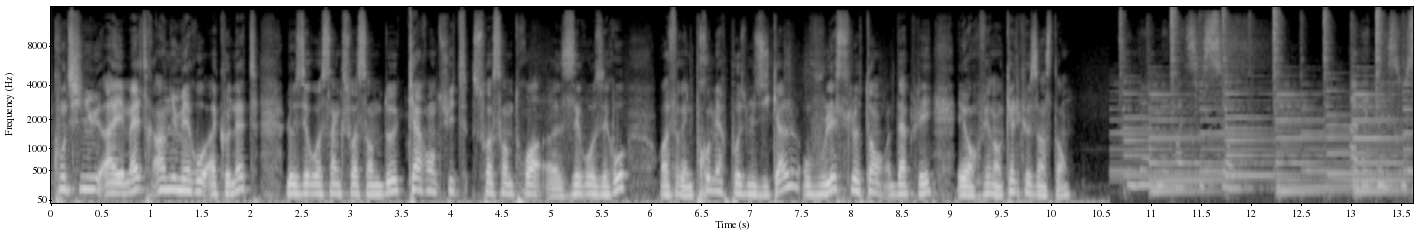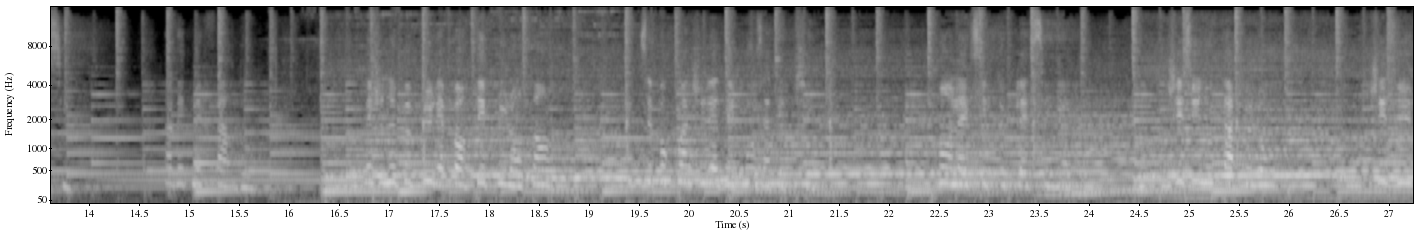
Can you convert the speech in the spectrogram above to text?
continue à émettre. Un numéro à connaître, le 05 62 48 63 00. On va faire une première pause musicale, on vous laisse le temps d'appeler et on revient dans quelques instants. porter plus longtemps. C'est pourquoi je les dépose à tes pieds. Prends-les, s'il te plaît, Seigneur. Jésus, nous t'appelons. Jésus,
